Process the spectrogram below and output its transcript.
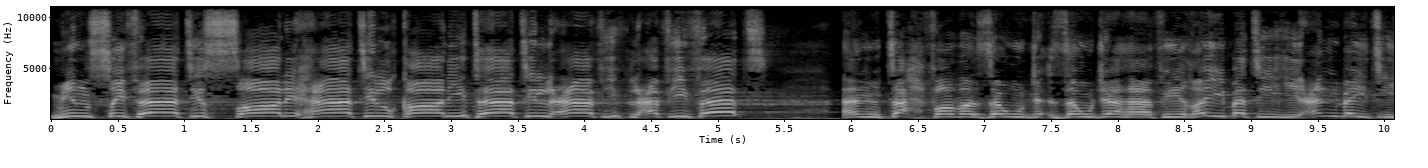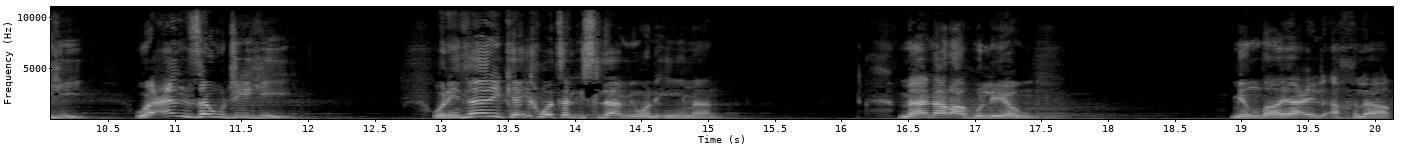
من صفات الصالحات القانتات العافف العفيفات أن تحفظ زوج زوجها في غيبته عن بيته وعن زوجه. ولذلك إخوة الإسلام والإيمان ما نراه اليوم من ضياع الأخلاق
